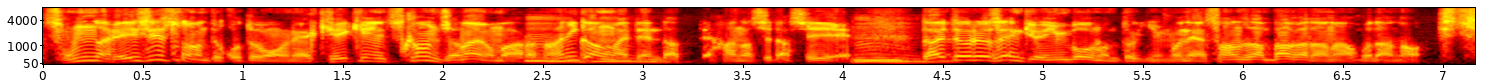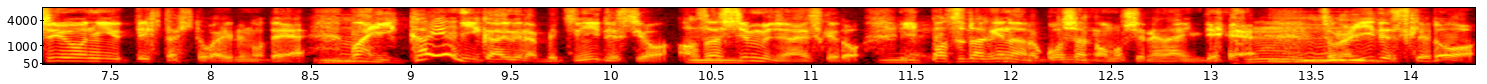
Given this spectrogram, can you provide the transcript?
そんなレイシストなんて言葉をね経験に使うんじゃないお前ら何考えてんだって話だし、大統領選挙陰謀論の時にもね散々バカだなアホだの必要に言ってきた人がいるので、まあ1回や2回ぐらい別にいいですよ。朝日新聞じゃないですけど、一発だけなら誤射かもしれないんで、それはいいですけど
